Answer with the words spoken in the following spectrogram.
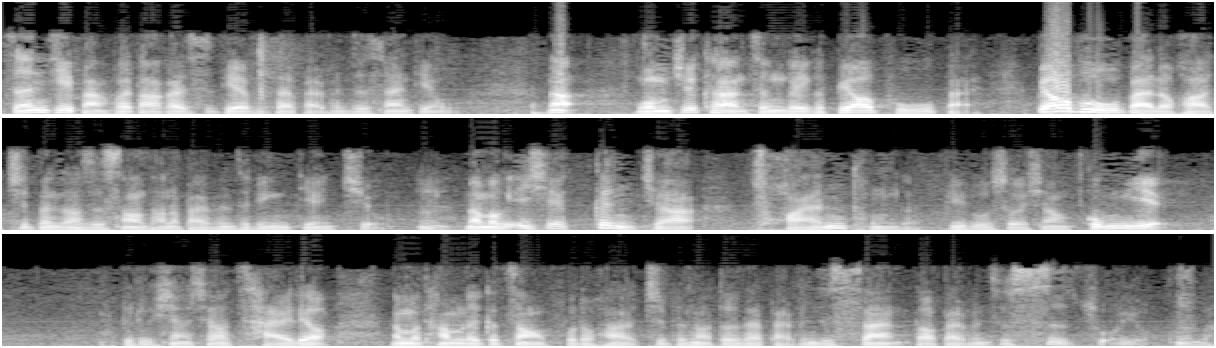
整体板块大概是跌幅在百分之三点五。那我们去看整个一个标普五百，标普五百的话，基本上是上涨了百分之零点九。嗯。那么一些更加传统的，比如说像工业。比如像像材料，那么他们那个涨幅的话，基本上都在百分之三到百分之四左右，是吧？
